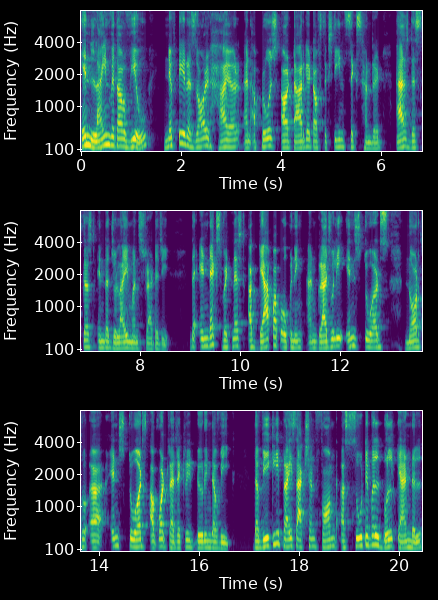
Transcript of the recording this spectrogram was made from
in line with our view, Nifty resolved higher and approached our target of 16600 as discussed in the July month strategy. The index witnessed a gap up opening and gradually inched towards north uh, inched towards upward trajectory during the week. The weekly price action formed a suitable bull candle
